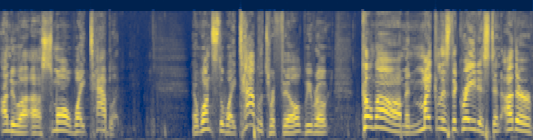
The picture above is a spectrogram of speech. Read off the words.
onto a, a small white tablet. Now, once the white tablets were filled, we wrote, Go Mom and Michael is the greatest and other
